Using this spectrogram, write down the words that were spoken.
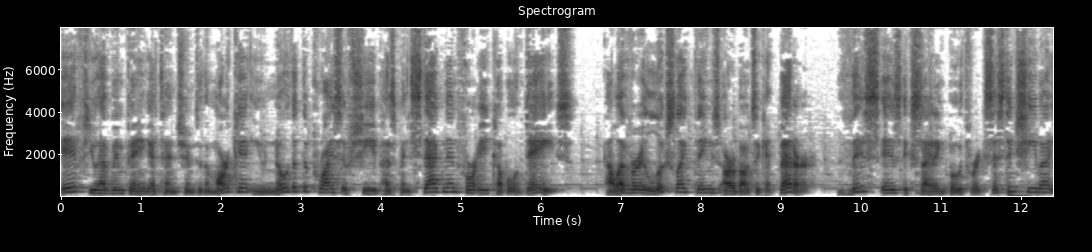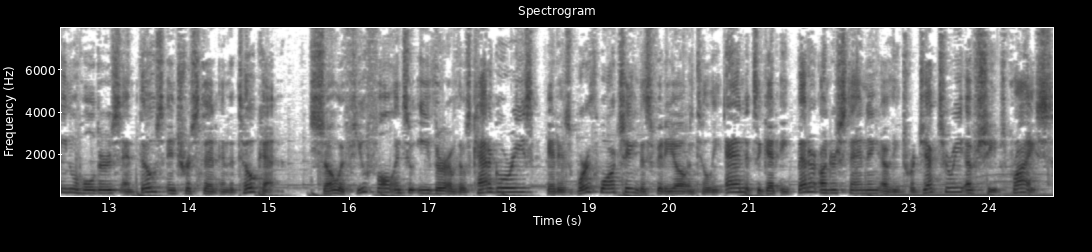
If you have been paying attention to the market, you know that the price of SHIB has been stagnant for a couple of days. However, it looks like things are about to get better. This is exciting both for existing Shiba Inu holders and those interested in the token. So if you fall into either of those categories, it is worth watching this video until the end to get a better understanding of the trajectory of SHIB's price.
